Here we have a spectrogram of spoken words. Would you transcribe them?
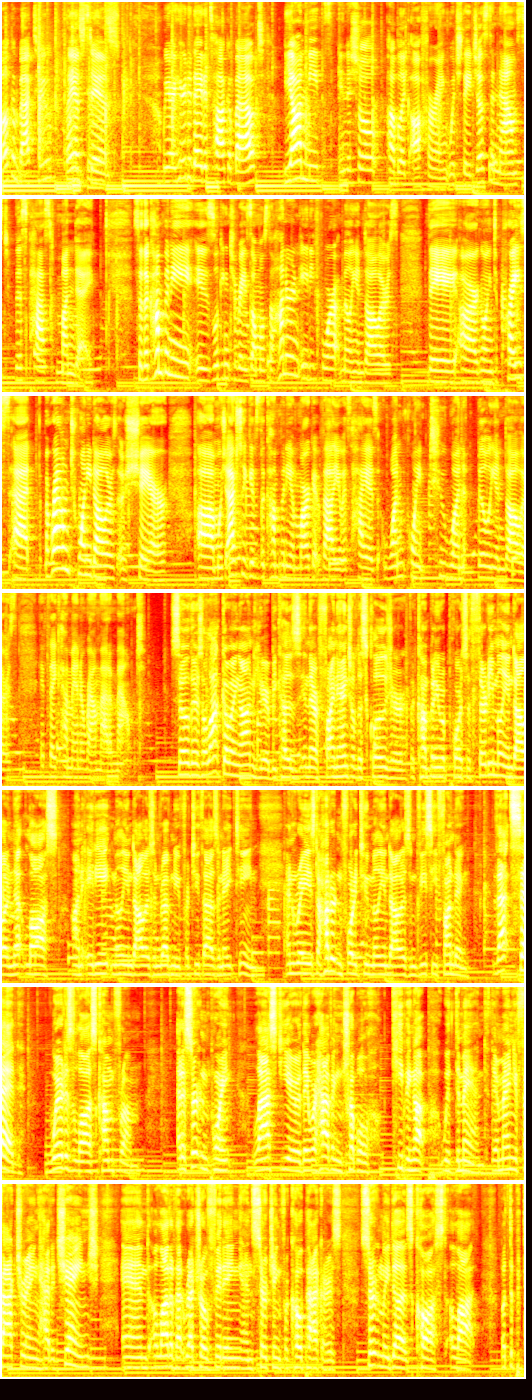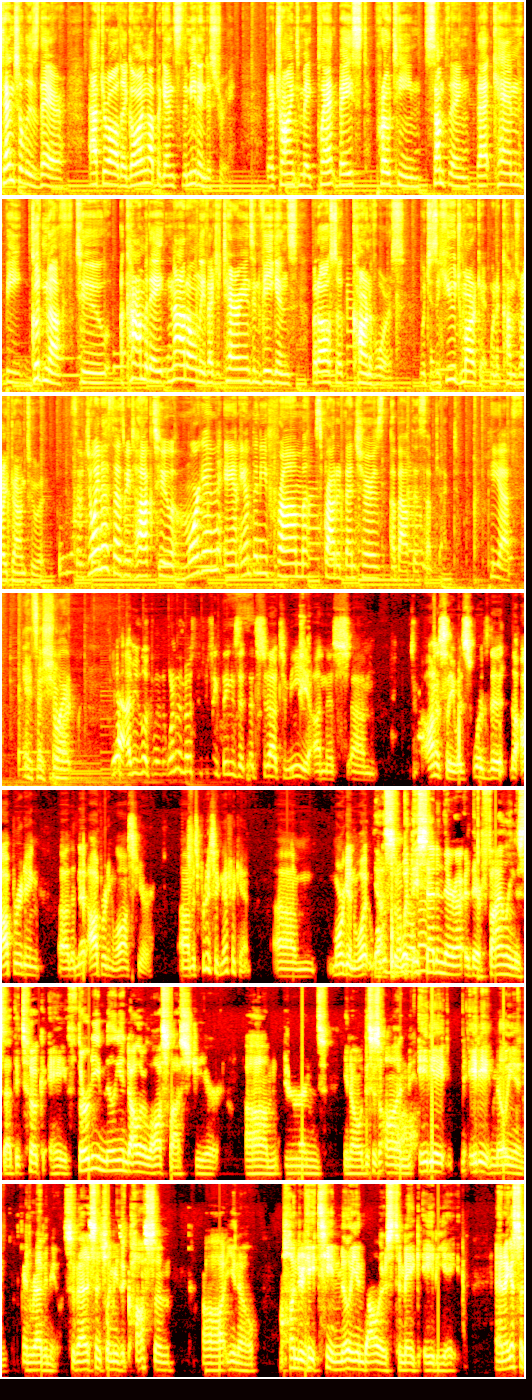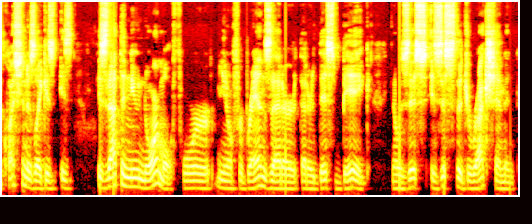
welcome back to Plant Stance. We are here today to talk about Beyond Meat's initial public offering, which they just announced this past Monday. So the company is looking to raise almost $184 million. They are going to price at around $20 a share um, which actually gives the company a market value as high as $1.21 billion if they come in around that amount. So there's a lot going on here because in their financial disclosure, the company reports a $30 million net loss on $88 million in revenue for 2018 and raised $142 million in VC funding. That said, where does the loss come from? At a certain point, last year they were having trouble keeping up with demand. Their manufacturing had to change, and a lot of that retrofitting and searching for co-packers certainly does cost a lot. But the potential is there. After all, they're going up against the meat industry. They're trying to make plant based protein something that can be good enough to accommodate not only vegetarians and vegans, but also carnivores, which is a huge market when it comes right down to it. So join us as we talk to Morgan and Anthony from Sprout Adventures about this subject. P.S. It's, it's a short. short. Yeah, I mean, look, one of the most interesting things that, that stood out to me on this, um, honestly, was was the the operating uh, the net operating loss here. Um, it's pretty significant. Um, Morgan, what, what yeah, so what they that? said in their their filing is that they took a thirty million dollar loss last year, um, and you know, this is on 88, 88 million in revenue. So that essentially means it costs them, uh, you know, 118 million dollars to make 88. And I guess the question is like, is is is that the new normal for you know for brands that are that are this big? You know, is this is this the direction? And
